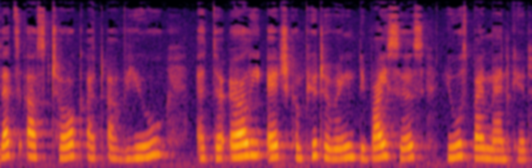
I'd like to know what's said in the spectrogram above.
Let us talk at a view at the early age computing devices used by mankind.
